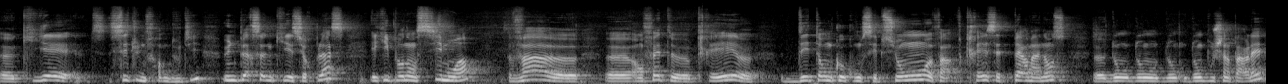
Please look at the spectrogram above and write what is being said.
euh, qui est, c'est une forme d'outil, une personne qui est sur place et qui pendant six mois va euh, euh, en fait créer des temps de co-conception, enfin créer cette permanence dont, Bouchin parlait.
